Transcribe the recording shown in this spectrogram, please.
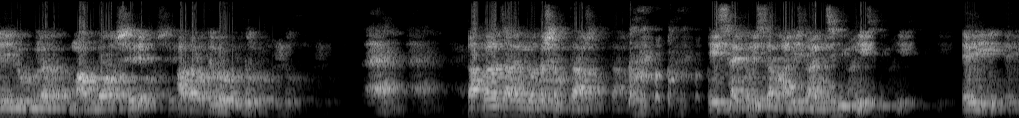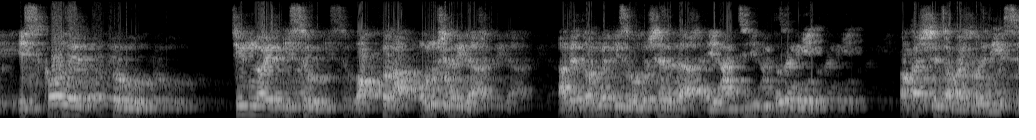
এই লোকগুলার মামলা সে আদালতে লড়ত আপনারা জানেন, গত সপ্তাহ এই সাইফুল ইসলাম আলী আইনজীবীকে এই ইস্কনের প্রভু, চিন্ময়ের কিছু ভক্তরা, অনুসারীরা, তাদের ধর্মের কিছু অনুসারীরা এই আইনজীবী ধরে নিয়ে প্রকাশ্যে জবাই করে দিয়েছে।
